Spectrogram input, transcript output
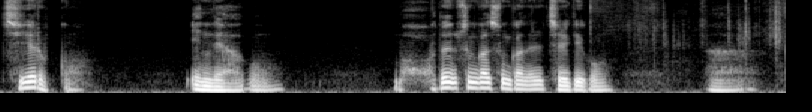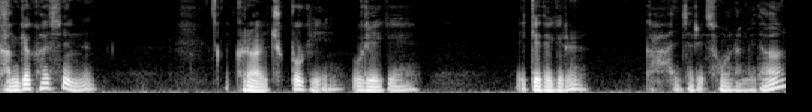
지혜롭고 인내하고 모든 순간순간을 즐기고 아, 감격할 수 있는 그러한 축복이 우리에게 있게 되기를 간절히 소원합니다.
